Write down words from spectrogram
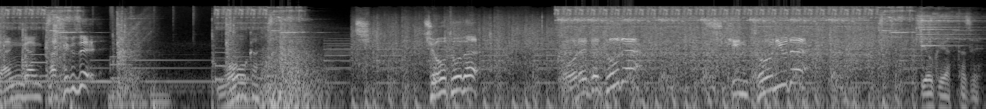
ガンガン稼ぐぜ。儲かった。上等だ。これでどうだ。資金投入だ。よくやったぜ。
